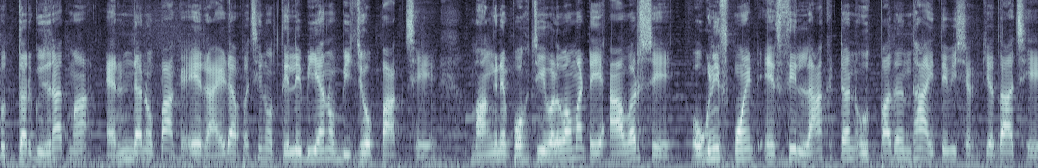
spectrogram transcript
ઉત્તર ગુજરાતમાં એરંડાનો પાક એ રાયડા પછીનો તેલીબિયાનો બીજો પાક છે. માંગને પહોંચી વળવા માટે આ વર્ષે ઓગણીસ પોઈન્ટ એંસી લાખ ટન ઉત્પાદન થાય તેવી શક્યતા છે.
